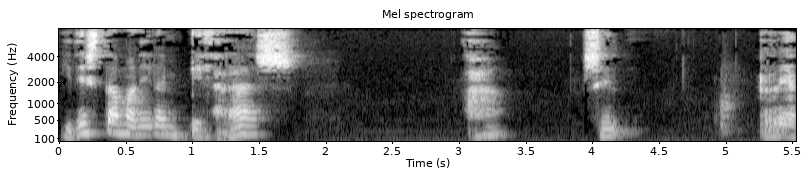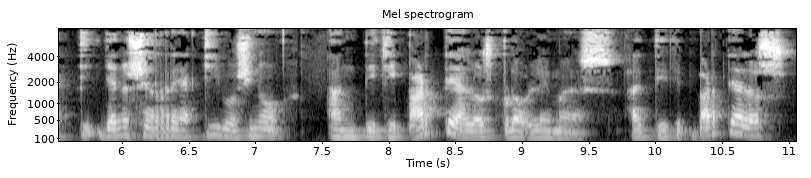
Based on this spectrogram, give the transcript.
Y de esta manera empezarás a ser ya no ser reactivo, sino anticiparte a los problemas, anticiparte a los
